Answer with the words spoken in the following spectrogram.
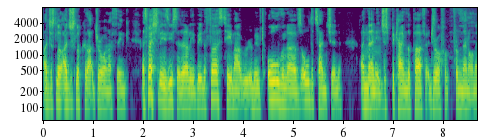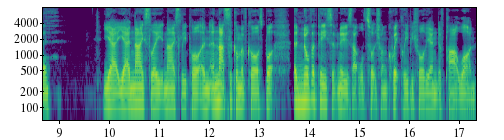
I just look. I just look at that draw, and I think, especially as you said earlier, being the first team out, removed all the nerves, all the tension, and then it mm. just became the perfect draw from, from then on in. Yeah, yeah, nicely, nicely put, and and that's to come, of course. But another piece of news that we'll touch on quickly before the end of part one.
